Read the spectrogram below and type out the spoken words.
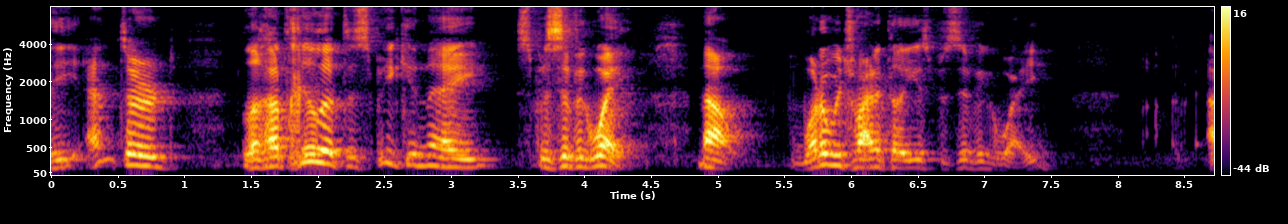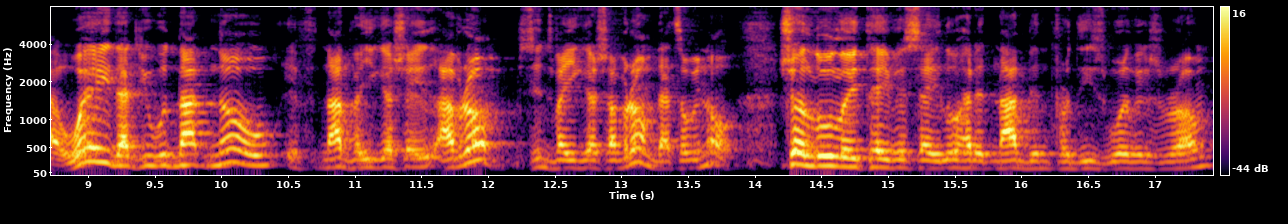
he entered to speak in a specific way. Now, what are we trying to tell you a specific way? A way that you would not know if not Vayigash Avrom, since Vayigash Avrom, that's how we know. Had it not been for these words of Avrom,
